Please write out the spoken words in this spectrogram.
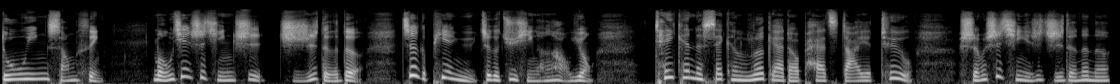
doing something。某一件事情是值得的，这个片语这个句型很好用。Taking a second look at our pet's diet too，什么事情也是值得的呢？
